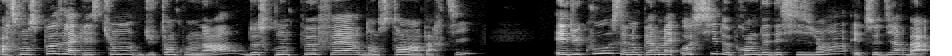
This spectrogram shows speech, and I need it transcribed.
Parce qu'on se pose la question du temps qu'on a, de ce qu'on peut faire dans ce temps imparti. Et du coup, ça nous permet aussi de prendre des décisions et de se dire, bah,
